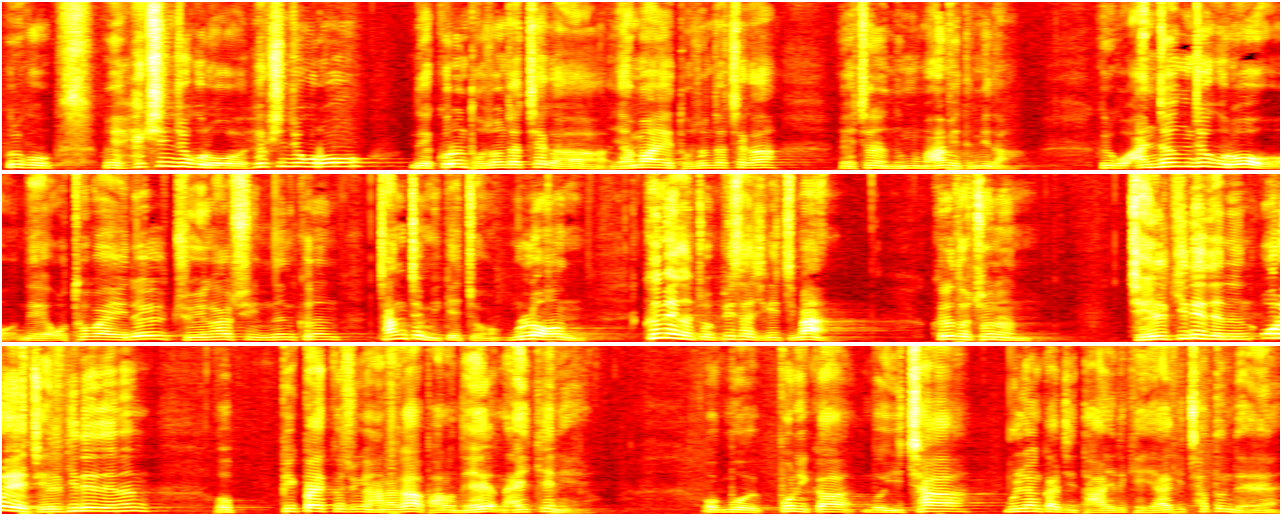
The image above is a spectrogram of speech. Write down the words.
그리고 예, 핵심적으로 핵심적으로 네, 그런 도전 자체가 야마의 도전 자체가 예, 저는 너무 마음에 듭니다. 그리고 안정적으로 네, 오토바이를 주행할 수 있는 그런 장점이 있겠죠. 물론 금액은 좀 비싸지겠지만 그래도 저는 제일 기대되는 올해 제일 기대되는 어, 빅바이크 중에 하나가 바로 내 나이켄이에요. 어, 뭐 보니까 뭐 2차 물량까지 다 이렇게 이야기 찾던데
